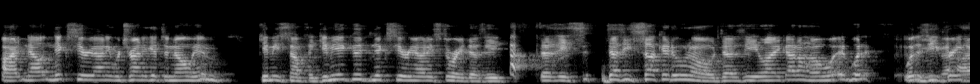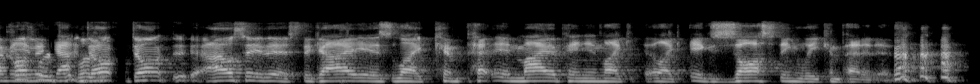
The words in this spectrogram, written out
All right, now Nick Sirianni, we're trying to get to know him. Give me something. Give me a good Nick Sirianni story. Does he does he does he suck at Uno? Does he like I don't know what what what is he great? I mean, guy, don't don't. I'll say this: the guy is like comp- in my opinion, like like exhaustingly competitive.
